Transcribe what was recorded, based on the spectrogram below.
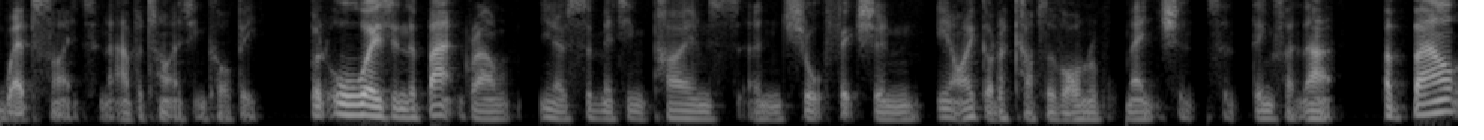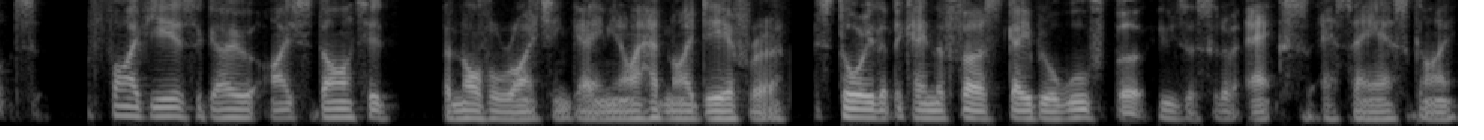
websites and advertising copy. But always in the background, you know, submitting poems and short fiction. You know, I got a couple of honorable mentions and things like that. About five years ago, I started a novel writing game. You know, I had an idea for a story that became the first Gabriel Wolfe book, who's a sort of ex SAS guy.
